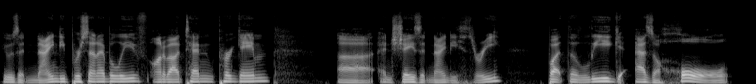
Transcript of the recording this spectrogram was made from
He was at 90%, I believe, on about 10 per game, uh, and Shai's at 93. But the league as a whole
